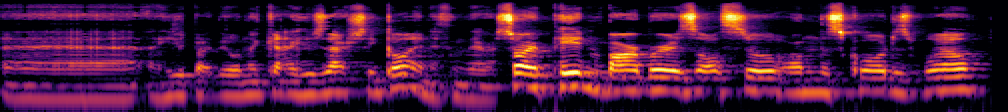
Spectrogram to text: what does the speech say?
Uh, and he's about the only guy who's actually got anything there. Sorry, Peyton Barber is also on the squad as well.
